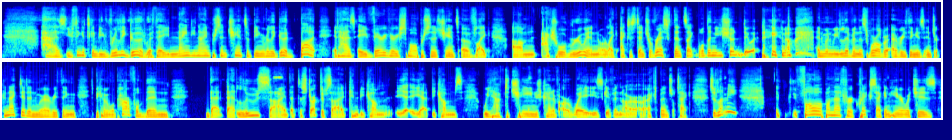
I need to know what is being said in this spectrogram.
has, you think it's going to be really good with a 99% chance of being really good, but it has a very, very small percentage chance of like um, actual ruin or like existential risk, then it's like, well, then you shouldn't do it, you know? And when we live in this world where everything is interconnected and where everything is becoming more powerful, then that that lose side, that destructive side, can become yeah, it becomes we have to change kind of our ways given our, our exponential tech. So let me follow up on that for a quick second here, which is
